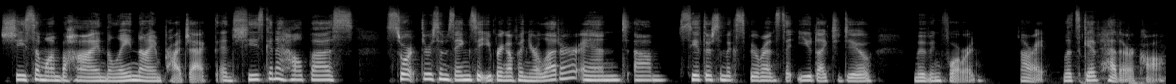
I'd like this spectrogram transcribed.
She's someone behind the Lane 9 project, and she's going to help us sort through some things that you bring up in your letter and um, see if there's some experiments that you'd like to do moving forward. All right, let's give Heather a call.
